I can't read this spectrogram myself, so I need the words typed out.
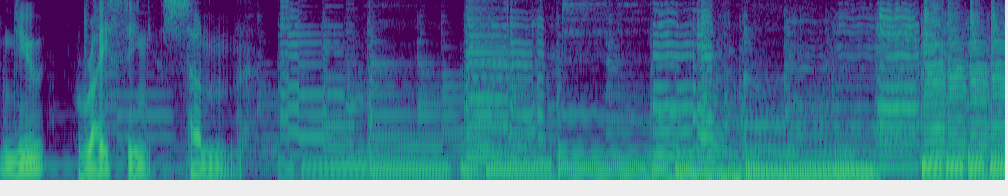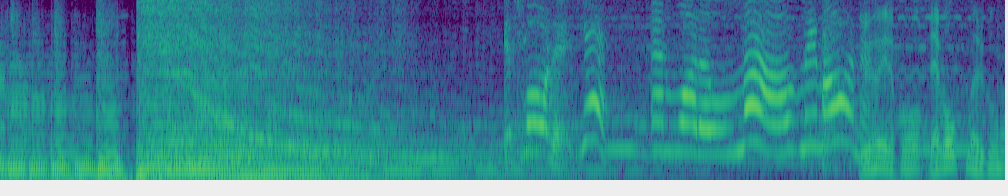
New Rising Sun. Hører på Revolt Mørgon.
